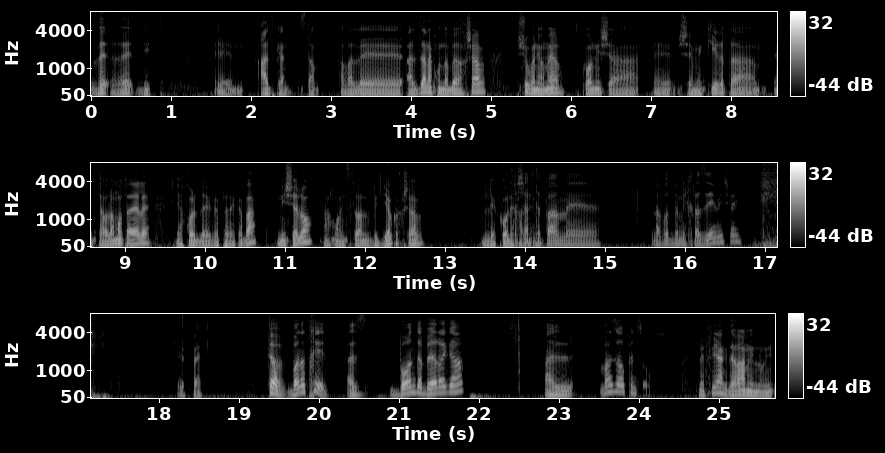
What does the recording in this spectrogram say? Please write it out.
ו Reddit. אה, עד כאן, סתם. אבל אה, על זה אנחנו נדבר עכשיו. שוב אני אומר, כל מי שה, אה, שמכיר את, ה, את העולמות האלה יכול לדלג לפרק הבא. מי שלא, אנחנו נצלול בדיוק עכשיו לכל אחד חשבת פעם אה, לעבוד במכרזים, ישי? יפה. טוב, בוא נתחיל. אז בוא נדבר רגע על מה זה open source. לפי ההגדרה המילונית,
